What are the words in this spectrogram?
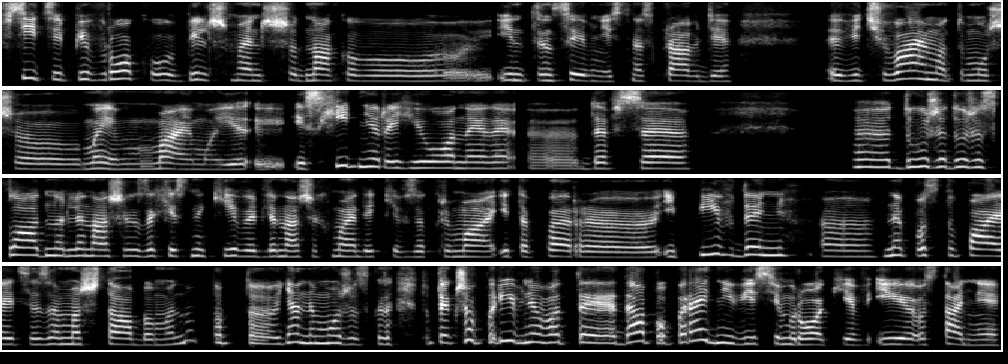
всі ці півроку більш-менш однакову інтенсивність насправді відчуваємо, тому що ми маємо і, і східні регіони, е, де все Дуже дуже складно для наших захисників і для наших медиків, зокрема, і тепер е, і південь е, не поступається за масштабами. Ну тобто, я не можу сказати. Тобто, якщо порівнювати да, попередні вісім років і останні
